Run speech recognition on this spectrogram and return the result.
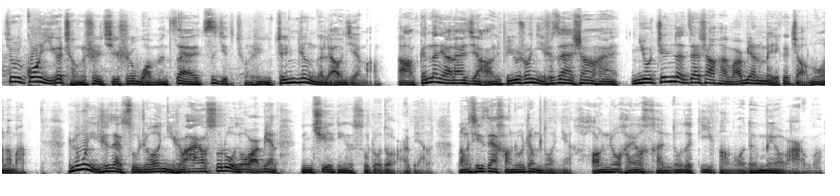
就是光一个城市，其实我们在自己的城市，你真正的了解吗？啊，跟大家来讲，比如说你是在上海，你就真的在上海玩遍了每个角落了吗？如果你是在苏州，你说哎呀，苏州我都玩遍了，你确定苏州都玩遍了？老七在杭州这么多年，杭州还有很多的地方我都没有玩过，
